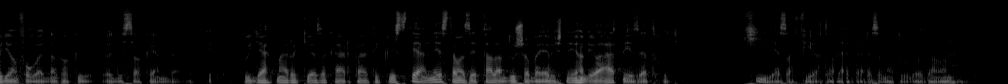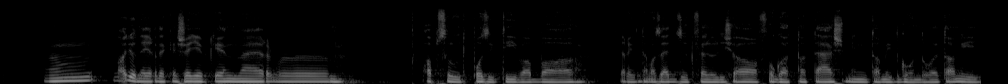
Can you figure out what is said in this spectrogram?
hogyan fogadnak a külföldi szakemberek. Tudják már, hogy ki az a Kárpáti Krisztián? Néztem azért talán Dusabajev is néha átnézett, hogy ki ez a fiatal ember ezen a túloldalon. Mm, nagyon érdekes egyébként, mert abszolút pozitívabb a, szerintem az edzők felől is a fogadtatás, mint amit gondoltam így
